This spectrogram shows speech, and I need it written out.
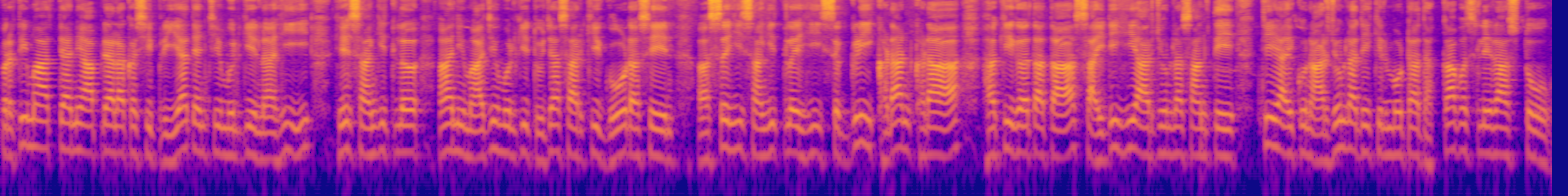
प्रतिमा आत्याने आपल्याला कशी प्रिया त्यांची मुलगी नाही हे सांगितलं आणि माझी मुलगी तुझ्यासारखी गोड असेल असंही सांगितलं. ही सगळी खडानखडा हकीकत आता सायली ही अर्जुनला सांगते. ते ऐकून अर्जुनला देखील मोठा धक्का बसलेला असतो.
